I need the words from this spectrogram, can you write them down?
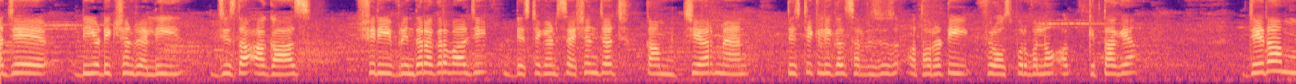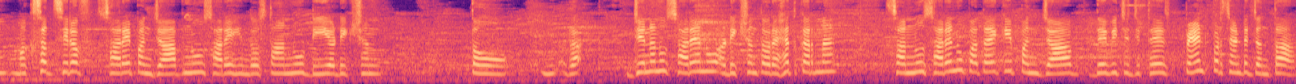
ਅੱਜ ਇਹ ਡੀ ਐਡਿਕਸ਼ਨ ਰੈਲੀ ਜਿਸ ਦਾ ਆਗਾਜ਼ ਸ਼੍ਰੀ ਵਰਿੰਦਰ ਅਗਰਵਾਲ ਜੀ ਡਿਸਟ੍ਰਿਕਟ ਐਂਡ ਸੈਸ਼ਨ ਜੱਜ cum chairman district legal services authority Ferozepur ਵੱਲੋਂ ਅ- ਕੀਤਾ ਗਿਆ। ਜਿਹਦਾ ਮਕਸਦ ਸਿਰਫ ਸਾਰੇ ਪੰਜਾਬ ਨੂੰ, ਸਾਰੇ ਹਿੰਦੁਸਤਾਨ ਨੂੰ ਡੀ ਐਡਿਕਸ਼ਨ ਤੋਂ ਰ- ਜਿਨ੍ਹਾਂ ਨੂੰ ਸਾਰਿਆਂ ਨੂੰ ਐਡਿਕਸ਼ਨ ਤੋਂ ਰਹਿਤ ਕਰਨਾ ਸਾਨੂੰ ਸਾਰਿਆਂ ਨੂੰ ਪਤਾ ਹੈ ਕਿ ਪੰਜਾਬ ਦੇ ਵਿੱਚ ਜਿੱਥੇ 65% ਜਨਤਾ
